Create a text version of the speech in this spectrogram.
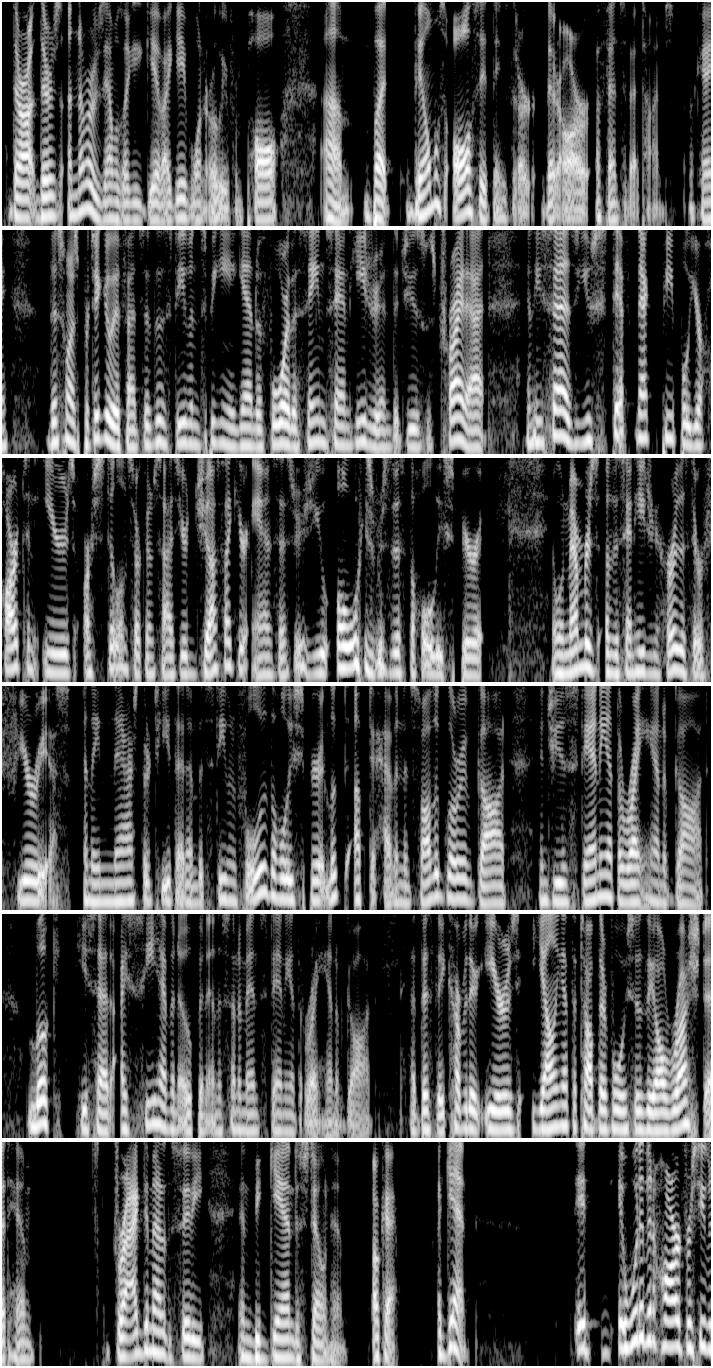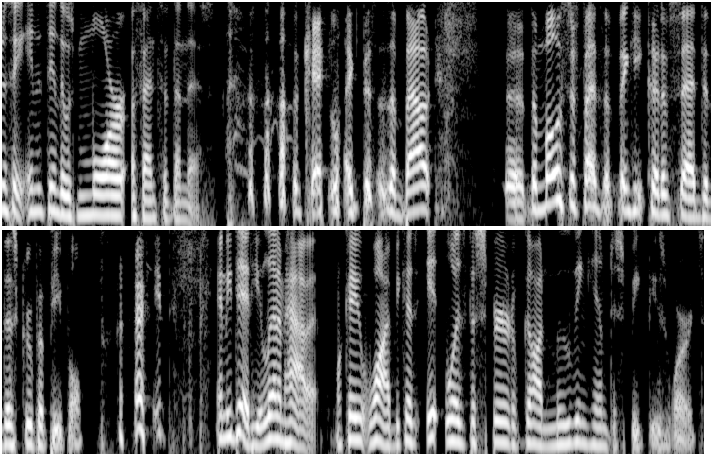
there are there's a number of examples I could give. I gave one earlier from Paul, um, but they almost all say things that are that are offensive at times. Okay, this one is particularly offensive. This is Stephen speaking again before the same Sanhedrin that Jesus was tried at, and he says, "You stiff-necked people, your hearts and ears are still uncircumcised. You're just like your ancestors. You always resist the Holy Spirit." And when members of the Sanhedrin heard this, they were furious and they gnashed their teeth at him. But Stephen, full of the Holy Spirit, looked up to heaven and saw the glory of God and Jesus standing at the right hand of God. Look, he said, I see heaven open and the Son of Man standing at the right hand of God. At this, they covered their ears, yelling at the top of their voices. They all rushed at him, dragged him out of the city, and began to stone him. Okay, again, it it would have been hard for Stephen to say anything that was more offensive than this. okay, like this is about the, most offensive thing he could have said to this group of people. right? And he did. He let him have it. Okay, why? Because it was the Spirit of God moving him to speak these words.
